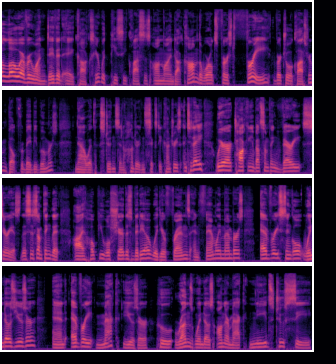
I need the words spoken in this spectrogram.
Hello, everyone. David A. Cox here with PCClassesOnline.com, the world's first free virtual classroom built for baby boomers, now with students in 160 countries. And today we are talking about something very serious. This is something that I hope you will share this video with your friends and family members. Every single Windows user and every Mac user who runs Windows on their Mac needs to see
